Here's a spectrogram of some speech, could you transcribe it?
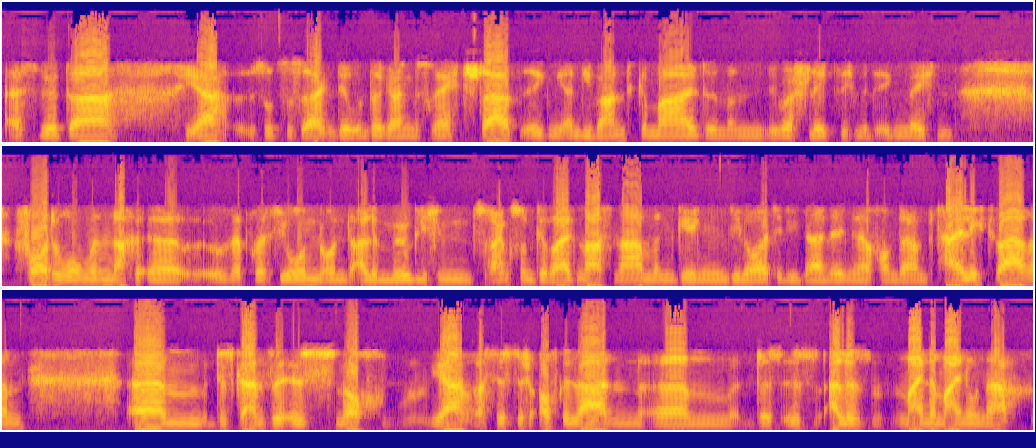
Es wird da ja, sozusagen der Untergang des Rechtsstaats irgendwie an die Wand gemalt. Man überschlägt sich mit irgendwelchen Forderungen nach äh, Repressionen und allem möglichen Zwangs- und Gewaltmaßnahmen gegen die Leute, die da in irgendeiner Form daran beteiligt waren. Ähm, das Ganze ist noch ja rassistisch aufgeladen. Ähm, das ist alles meiner Meinung nach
